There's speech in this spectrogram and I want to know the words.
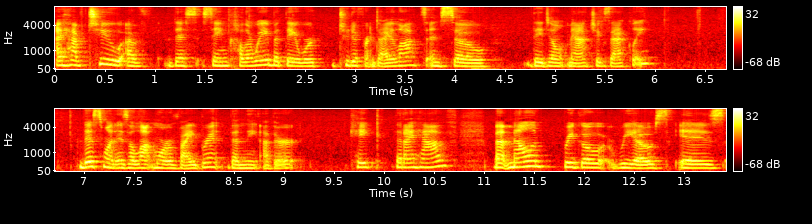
I have two of this same colorway, but they were two different dye lots and so they don't match exactly. This one is a lot more vibrant than the other cake that I have, but Malabrigo Rios is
